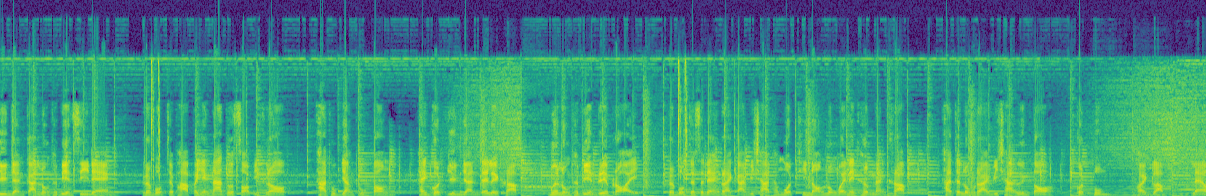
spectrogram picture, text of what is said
ยืนยันการลงทะเบียนสีแดง ระบบจะพาไปยังหน้าตรวจสอบอีกรอบ ถ้าทุกอย่างถูกต้อง ให้กดยืนยันได้เลยครับ เมื่อลงทะเบียนเรียบร้อย ระบบจะแสดงรายการวิชาทั้งหมดที่น้องลงไว้ในเทอมนั้นครับ ถ้าจะลงรายวิชาอื่นต่อ กดปุ่ม ถอยกลับ แล้ว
